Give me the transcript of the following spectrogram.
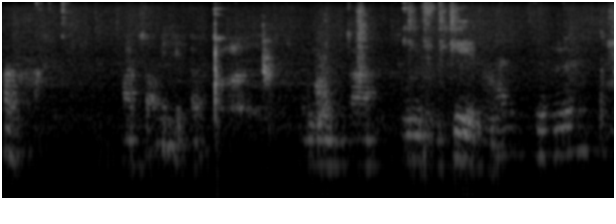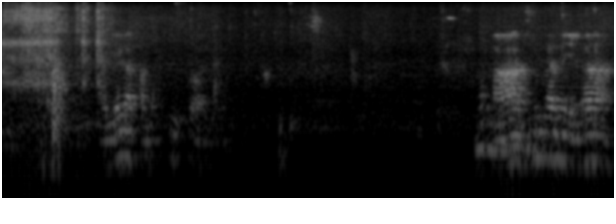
아, 아. 아 중간에 얘가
